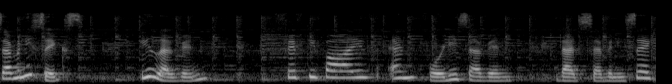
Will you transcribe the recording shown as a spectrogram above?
Seventy-six, eleven, fifty-five, and 47. That's 76,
